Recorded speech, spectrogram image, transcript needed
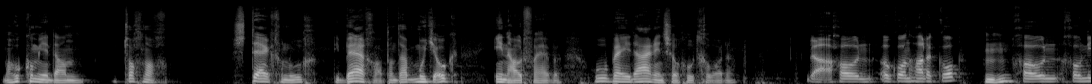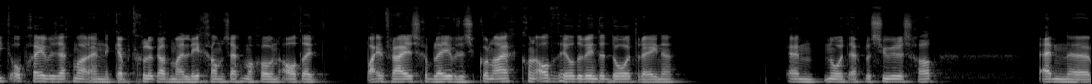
maar hoe kom je dan toch nog sterk genoeg die berg op? Want daar moet je ook inhoud voor hebben. Hoe ben je daarin zo goed geworden? Ja, gewoon ook wel een harde kop. Mhm. Gewoon, gewoon niet opgeven, zeg maar. En ik heb het geluk dat mijn lichaam, zeg maar, gewoon altijd pijnvrij is gebleven. Dus ik kon eigenlijk gewoon altijd heel de winter doortrainen. En nooit echt blessures gehad. En eh,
